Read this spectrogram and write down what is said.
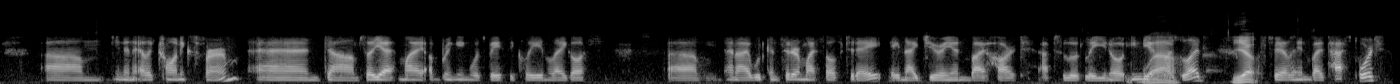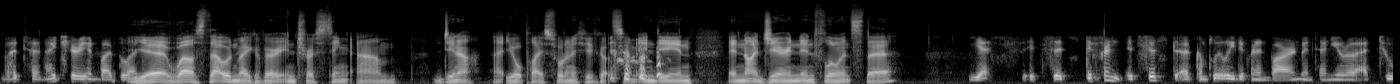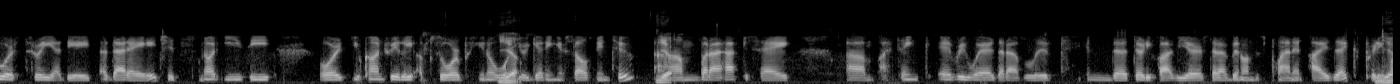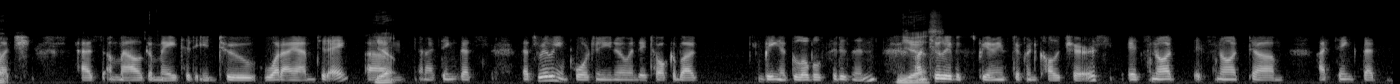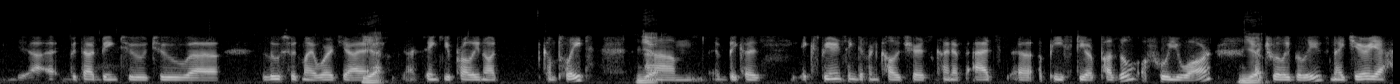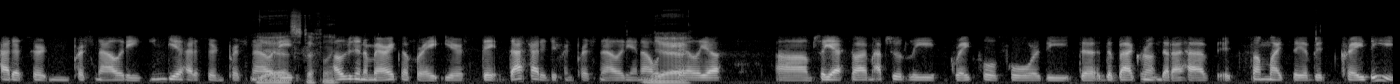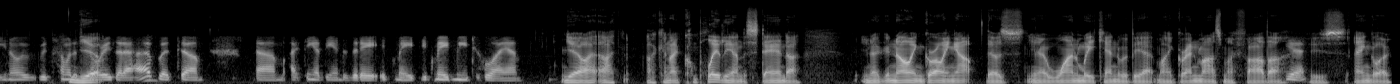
um, in an electronics firm, and um, so yeah, my upbringing was basically in Lagos um, and I would consider myself today a Nigerian by heart. Absolutely, you know, Indian wow. by blood, yeah, Australian by passport, but uh, Nigerian by blood. Yeah, well, so that would make a very interesting um, dinner at your place, wouldn't it? If you've got some Indian and Nigerian influence there. Yes, it's it's different. It's just a completely different environment, and you know, at two or three at the age, at that age, it's not easy. Or you can't really absorb, you know, what yep. you're getting yourself into. Yep. Um, but I have to say, um, I think everywhere that I've lived in the 35 years that I've been on this planet, Isaac pretty yep. much has amalgamated into what I am today. Um, yep. And I think that's that's really important. You know, when they talk about being a global citizen, yes. until you've experienced different cultures, it's not it's not. Um, I think that uh, without being too too uh, loose with my words, yeah, yeah. I, I think you're probably not complete. Yeah. Um, because experiencing different cultures kind of adds a, a, piece to your puzzle of who you are. Yeah. I truly believe Nigeria had a certain personality. India had a certain personality. Yes, definitely. I lived in America for eight years. They, that had a different personality, and now yeah. Australia. Um, so yeah, so I'm absolutely grateful for the, the, the background that I have. It some might say a bit crazy, you know, with some of the yeah. stories that I have, but um, um, I think at the end of the day, it made it made me to who I am. Yeah, I I, I can I completely understand. Uh, you know, knowing growing up, there was, you know, one weekend would be at my grandma's, my father, yeah. who's Anglo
